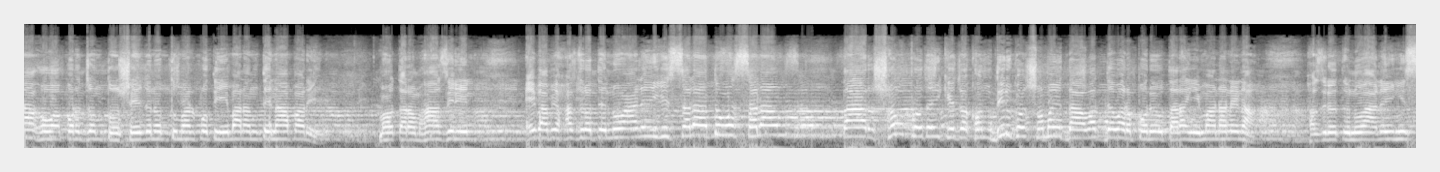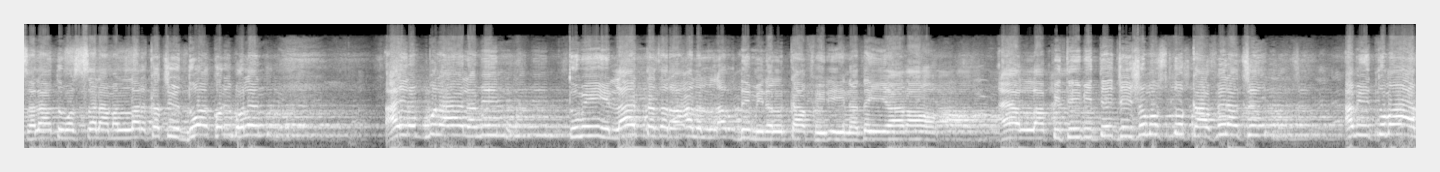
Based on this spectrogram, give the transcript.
না হওয়া পর্যন্ত সে যেন তোমার প্রতি ইমান আনতে না পারে। মহতারম হাজিরিন, এইভাবে হজরতে নু সালাম তার সম্প্রদায়কে যখন দীর্ঘ সময় দাওয়াত দেওয়ার পরেও তারা ইমান আনে না। হজরত নু সালাম আল্লাহর কাছে দোয়া করে বলেন, আই রব্বুল আলামিন, তুমি লা তাজার আলাল আরদি মিনাল কাফিরিন দাইয়ারা। আল্লাহ, পৃথিবীতে যে সমস্ত কাফের আছে, আমি তোমার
